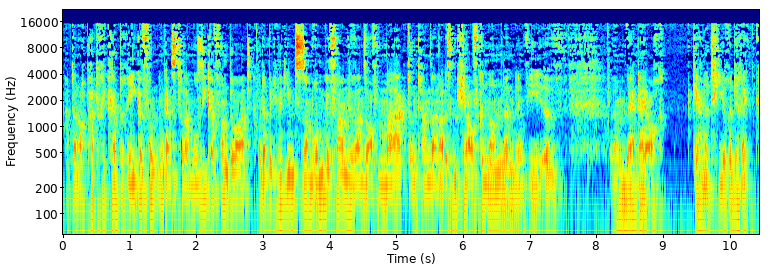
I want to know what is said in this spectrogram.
habe dann auch Patrick Cabré gefunden, ganz toller Musiker von dort. Und da bin ich mit ihm zusammen rumgefahren. Wir waren so auf dem Markt und haben dann alles Mögliche aufgenommen. Dann irgendwie äh, ähm, werden da ja auch gerne Tiere direkt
